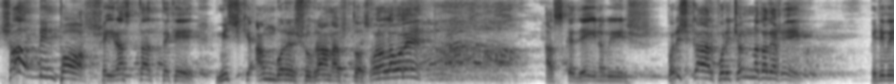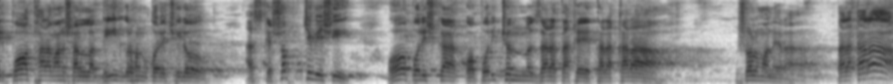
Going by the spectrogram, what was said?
সাত দিন পর সেই রাস্তার থেকে মিশকে আম্বরের সুগ্রাণ আসতো। সুবান আল্লাহ বলেন। আজকে যেই নবীর পরিষ্কার পরিচ্ছন্নতা দেখে পৃথিবীর পথ হারা মানুষ আল্লাহ দিন গ্রহণ করেছিল, আজকে সবচেয়ে বেশি অপরিষ্কার, অপরিচ্ছন্ন যারা থাকে, তারা কারা? মুসলমানেরা। তারা কারা?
